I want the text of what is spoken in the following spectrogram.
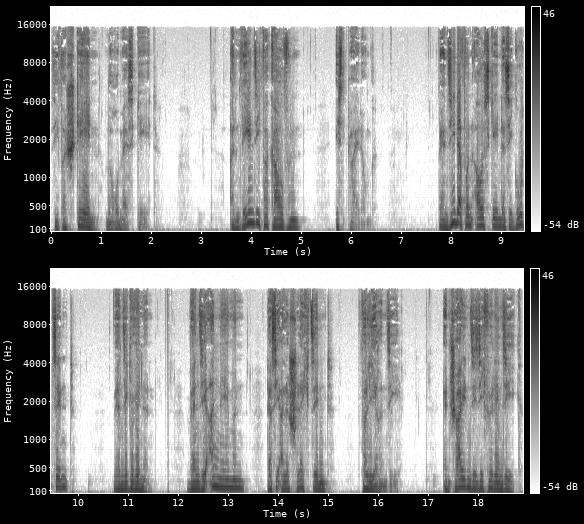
Sie verstehen, worum es geht. An wen Sie verkaufen, ist Kleidung. Wenn Sie davon ausgehen, dass Sie gut sind, werden Sie gewinnen. Wenn Sie annehmen, dass Sie alle schlecht sind, verlieren Sie. Entscheiden Sie sich für den Sieg.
